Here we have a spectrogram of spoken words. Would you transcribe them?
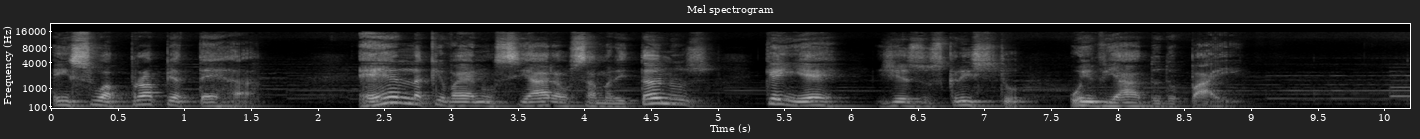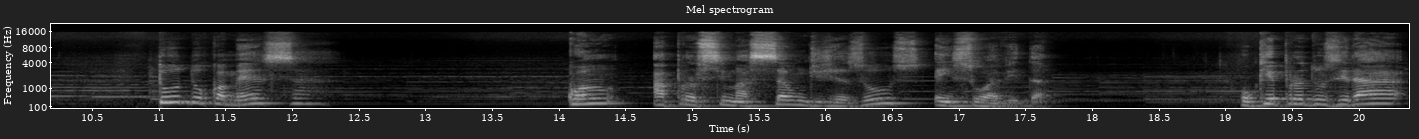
em sua própria terra. É ela que vai anunciar aos samaritanos quem é Jesus Cristo, o enviado do Pai. Tudo começa com a aproximação de Jesus em sua vida, o que produzirá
